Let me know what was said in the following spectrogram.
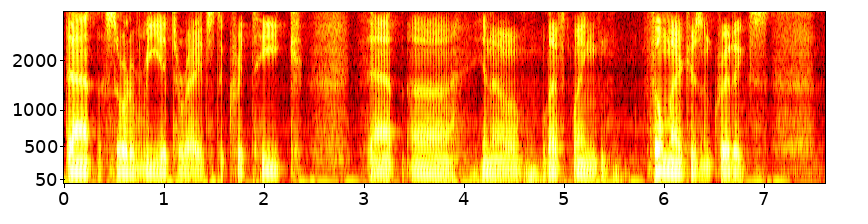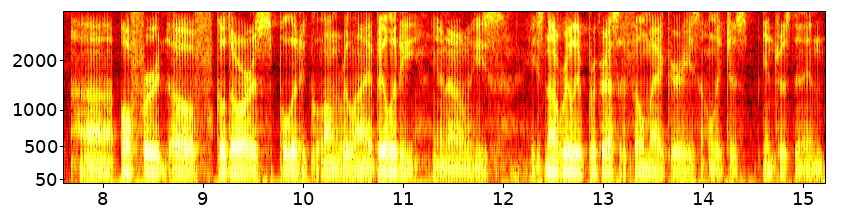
that sort of reiterates the critique that, uh, you know, left wing filmmakers and critics uh, offered of Godard's political unreliability. You know, he's he's not really a progressive filmmaker. He's only just interested in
